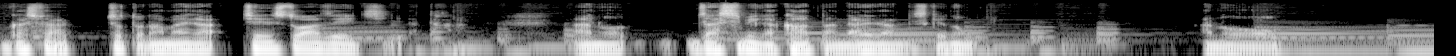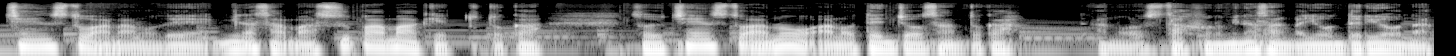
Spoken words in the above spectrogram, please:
昔はちょっと名前がチェーンストアーズ H だったかな。あの、雑誌名が変わったんであれなんですけど、あの、チェーンストアなので、皆さん、まあ、スーパーマーケットとか、そういうチェーンストアのあの店長さんとか、あの、スタッフの皆さんが読んでるような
